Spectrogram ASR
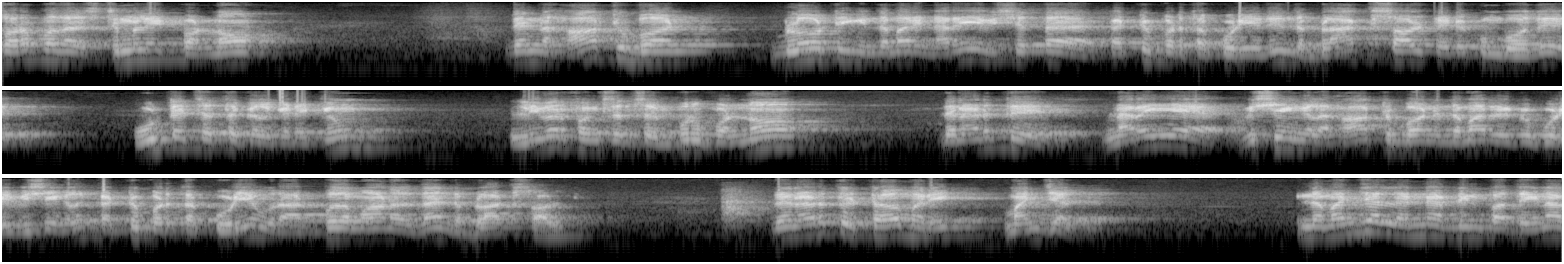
சுரப்பதை ஸ்டிமுலேட் பண்ணும். தென் ஹார்ட் பர்ன் ப்ளோட்டிங் இந்த மாதிரி நிறைய விஷயத்த கட்டுப்படுத்தக்கூடியது. இந்த பிளாக் சால்ட் எடுக்கும்போது ஊட்டச்சத்துக்கள் கிடைக்கும். லிவர் ஃபங்க்ஷன்ஸ் இம்ப்ரூவ் பண்ணும். தென் அடுத்து நிறைய விஷயங்களை ஹார்ட் பர்ன் இந்த மாதிரி இருக்கக்கூடிய விஷயங்களை கட்டுப்படுத்தக்கூடிய ஒரு அற்புதமானது தான் இந்த பிளாக் சால்ட் தென் அடுத்து டர்மரிக் மஞ்சள். இந்த மஞ்சள் என்ன அப்படின்னு பாத்தீங்கன்னா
